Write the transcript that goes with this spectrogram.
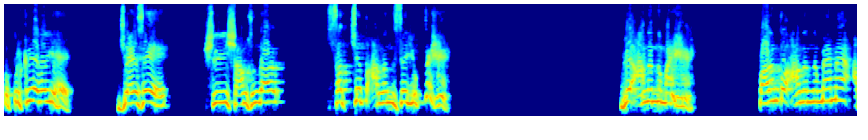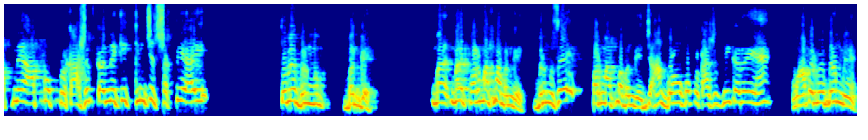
तो प्रक्रिया वही है। जैसे श्री श्याम सुंदर सचित आनंद से युक्त हैं वे आनंदमय हैं परंतु आनंदमय में अपने आप को प्रकाशित करने की किंचित शक्ति आई तो वे ब्रह्म बन गए। मैं, परमात्मा बन गए ब्रह्म से परमात्मा बन गए। जहाँ गुणों को प्रकाशित नहीं कर रहे हैं वहाँ पर वे ब्रह्म है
